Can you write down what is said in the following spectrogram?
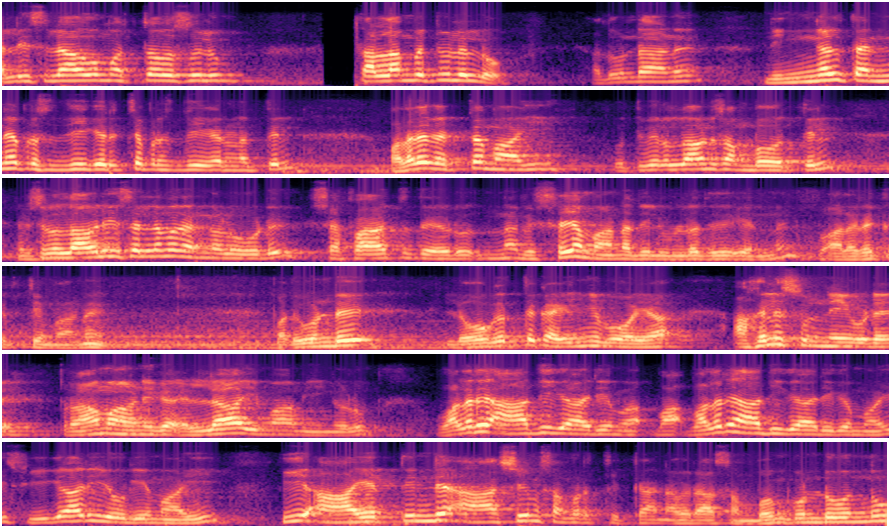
അൽ ഇസ്ലാവും അത്തവസലും തള്ളാൻ പറ്റൂലല്ലോ. അതുകൊണ്ടാണ് നിങ്ങൾ തന്നെ പ്രസിദ്ധീകരിച്ച പ്രസിദ്ധീകരണത്തിൽ വളരെ വ്യക്തമായി ഉത്തുബിറുല്ലാവിന്റെ സംഭവത്തിൽ നബ്സുല്ലാ അലൈഹി സ്വല്ലം തങ്ങളോട് ഷഫാത്ത് തേടുന്ന വിഷയമാണ് അതിലുള്ളത് എന്ന് വളരെ കൃത്യമാണ്. അപ്പം അതുകൊണ്ട് ലോകത്ത് കഴിഞ്ഞു പോയ അഹ്ലുസുന്നയുടെ പ്രാമാണിക എല്ലാ ഇമാമീങ്ങളും വളരെ ആധികാരിക വളരെ ആധികാരികമായി സ്വീകാര്യയോഗ്യമായി ഈ ആയത്തിന്റെ ആശയം സമർത്ഥിക്കാൻ അവർ ആ സംഭവം കൊണ്ടുവന്നു.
